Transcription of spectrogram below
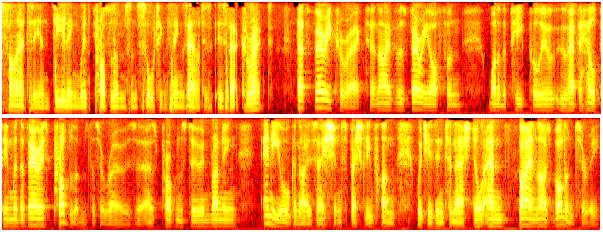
Society and dealing with problems and sorting things out. Is is that correct? That's very correct, and I was very often one of the people who, who had to help him with the various problems that arose, as problems do in running any organization, especially one which is international and by and large voluntary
